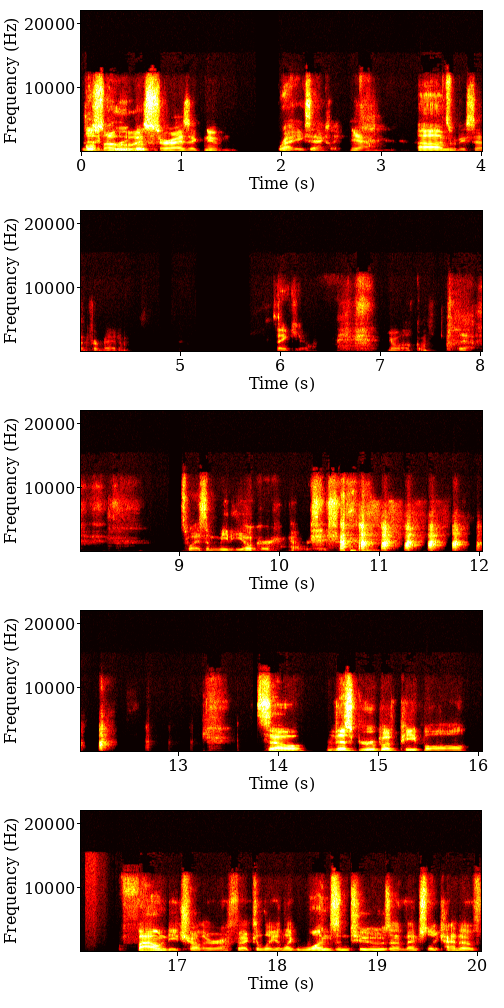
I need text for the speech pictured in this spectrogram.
This Also, group who of Sir Isaac Newton? right, exactly. Yeah, Um, that's what he said verbatim. thank you. You're welcome. Yeah, that's why it's a mediocre conversation. so this group of people found each other effectively in like ones and twos and eventually kind of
